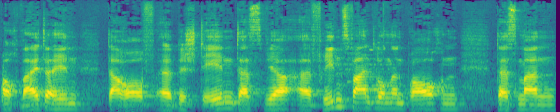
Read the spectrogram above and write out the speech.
auch weiterhin darauf äh, bestehen, dass wir äh, Friedensverhandlungen brauchen, dass man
